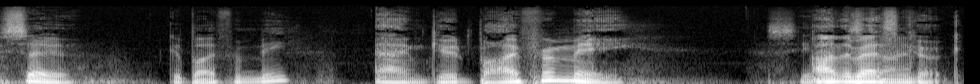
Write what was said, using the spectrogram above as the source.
so goodbye from me. and goodbye from me. I'm the best time. cook.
